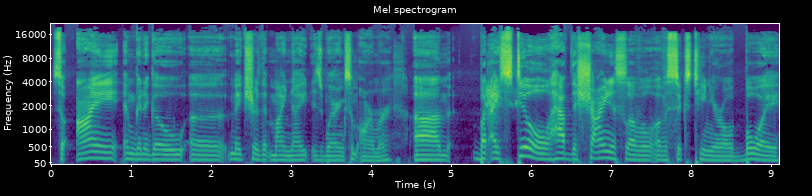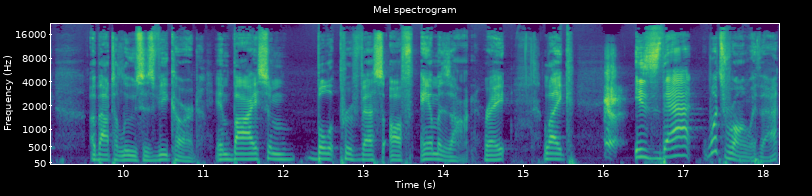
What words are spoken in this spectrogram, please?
so I am gonna go uh, make sure that my knight is wearing some armor. Um, but I still have the shyness level of a 16 year old boy about to lose his V card and buy some bulletproof vests off Amazon, right? Like, Yeah, is that what's wrong with that?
